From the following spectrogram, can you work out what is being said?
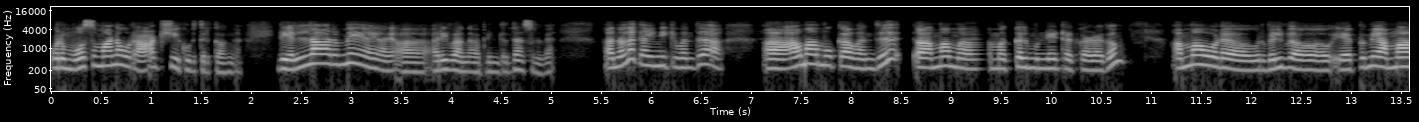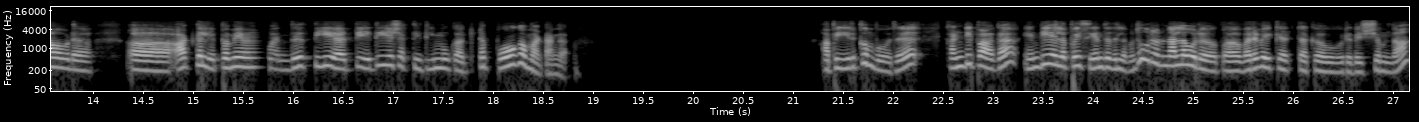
ஒரு மோசமான ஒரு ஆட்சியை கொடுத்திருக்காங்க. இது எல்லாருமே அஹ், அறிவாங்க அப்படின்றது தான் சொல்லுவேன். அதனால இன்னைக்கு வந்து அமமுக வந்து அம்மா ம- மக்கள் முன்னேற்ற கழகம் அம்மாவோட ஒரு வெல் எப்பவுமே அம்மாவோட ஆஹ் ஆட்கள் எப்பவுமே வந்து தீய தீ- தீய சக்தி திமுக கிட்ட போக மாட்டாங்க. அப்படி இருக்கும்போது கண்டிப்பாக என்டிஏல போய் சேர்ந்ததுல வந்து ஒரு நல்ல ஒரு வரவேற்கத்தக்க ஒரு விஷயம்தான்.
